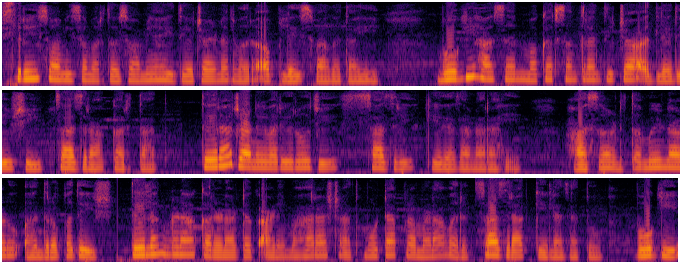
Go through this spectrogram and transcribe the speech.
श्री स्वामी समर्थ स्वामी आहेत या चॅनलवर आपले स्वागत आहे. भोगी हा सण मकर संक्रांतीच्या आदल्या दिवशी साजरा करतात. तेरा जानेवारी रोजी साजरी केला जाणार आहे. हा सण तमिळनाडू आंध्र प्रदेश तेलंगणा कर्नाटक आणि महाराष्ट्रात मोठ्या प्रमाणावर साजरा केला जातो. भोगी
